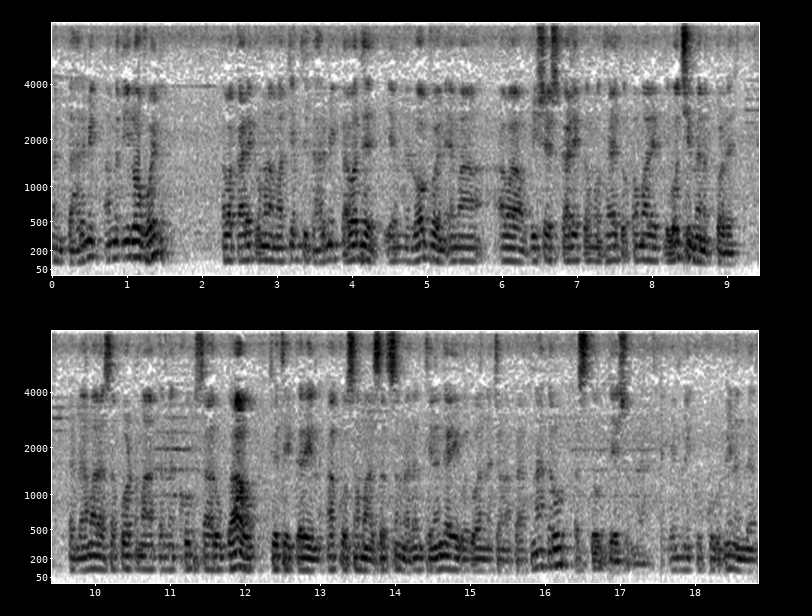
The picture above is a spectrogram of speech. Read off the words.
અને ધાર્મિક અમદી લોભ હોય ને, આવા કાર્યક્રમોના માધ્યમથી ધાર્મિકતા વધે, એમને લોભ હોય ને, એમાં આવા વિશેષ કાર્યક્રમો થાય તો અમારે એટલી ઓછી મહેનત પડે. એટલે અમારા સપોર્ટમાં તમે ખૂબ સારું ગાઓ જેથી કરીને આખો સમાજ સત્સંગના રંગથી રંગાઈ ભગવાનના ચરણમાં પ્રાર્થના કરું. અસ્તુ, જય સોમનાથ એમને ખૂબ ખૂબ અભિનંદન.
